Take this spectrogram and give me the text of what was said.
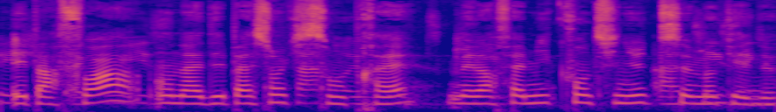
Et parfois, on a des patients qui sont prêts, mais leur famille continue de se moquer d'eux.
